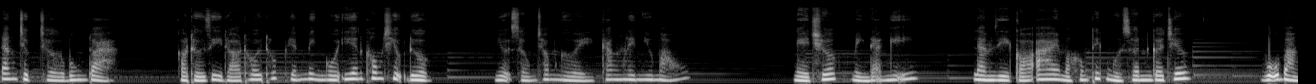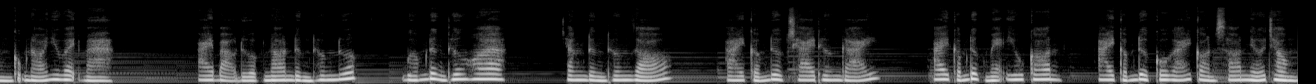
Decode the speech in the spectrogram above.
đang trực chờ bung tỏa. Có thứ gì đó thôi thúc khiến mình ngồi yên không chịu được. Nhựa sống trong người căng lên như máu. Ngày trước, mình đã nghĩ, làm gì có ai mà không thích mùa xuân cơ chứ? Vũ bằng cũng nói như vậy mà. Ai bảo được non đừng thương nước, bướm đừng thương hoa, trăng đừng thương gió. Ai cấm được trai thương gái, ai cấm được mẹ yêu con, ai cấm được cô gái còn son nhớ chồng,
